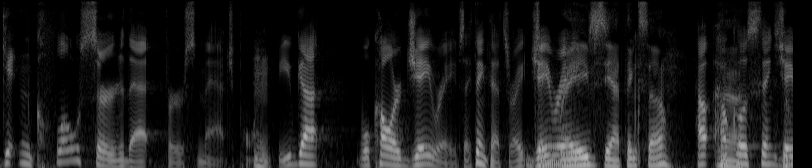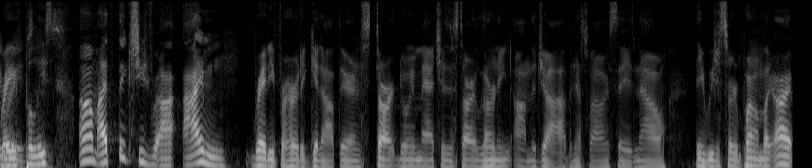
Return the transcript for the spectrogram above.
getting closer to that first match point. You've got we'll call her J Raves. I think that's right. J Raves. Yeah, I think so. How how Uh, close do think the J Rave Raves Police. is? Um, I think she's. I- I'm ready for her to get out there and start doing matches and start learning on the job. And that's why I always say now they reach a certain point. I'm like, all right,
